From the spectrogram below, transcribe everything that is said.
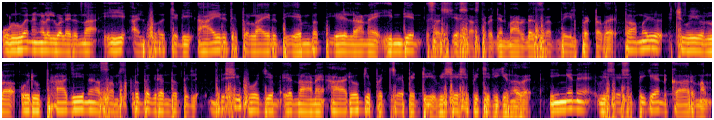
ഉൾവനങ്ങളിൽ വളരുന്ന ഈ അത്ഭുത ചെടി ആയിരത്തി തൊള്ളായിരത്തി എൺപത്തി ഏഴിലാണ് ഇന്ത്യൻ സസ്യശാസ്ത്രജ്ഞന്മാരുടെ ശ്രദ്ധയിൽപ്പെട്ടത്. തമിഴ് ചുവയുള്ള ഒരു പ്രാചീന സംസ്കൃത ഗ്രന്ഥത്തിൽ ദൃശ്യഭോജ്യം എന്നാണ് ആരോഗ്യപ്പച്ചയെ വിശേഷിപ്പിച്ചിരിക്കുന്നത്. ഇങ്ങനെ വിശേഷിപ്പിക്കാൻ കാരണം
